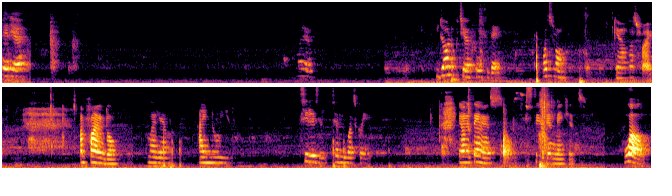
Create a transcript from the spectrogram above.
Hey dear. Hello. You don't look cheerful today. What's wrong? Yeah, that's right. I'm fine though. Mariam, I know you. Seriously, tell me what's going on. You know, the thing is, Steve didn't make it. Well,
